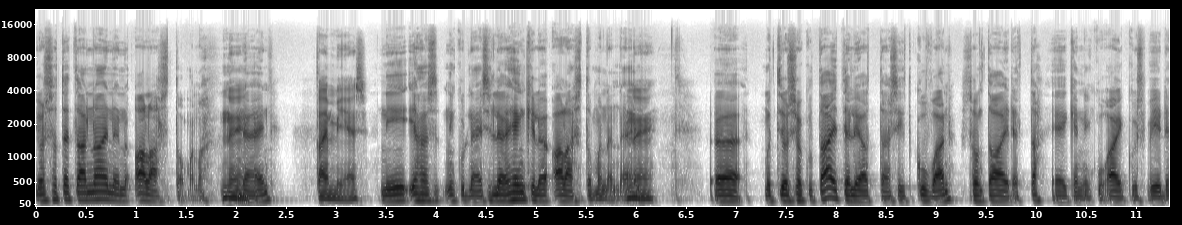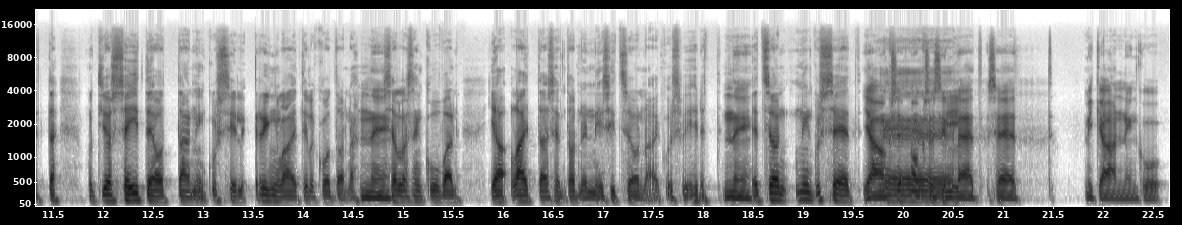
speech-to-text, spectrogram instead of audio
jos otetaan nainen alastomana, Niin. näin, Tai mies. niin ihan niin kuin näin, sillä henkilö alastomana näin. Niin. Öö, mutta jos joku taiteilija ottaa siitä kuvan, se on taidetta, eikä niinku aikuisviidettä. Mutta jos se itse ottaa niinku sillä ringlightilla kotona Niin. sellaisen kuvan ja laittaa sen tonne, niin sit se on aikuisviihdettä. Niin. Et se on niinku se, että... Ja onko se, onko se silleen, että se, että mikä on niinku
